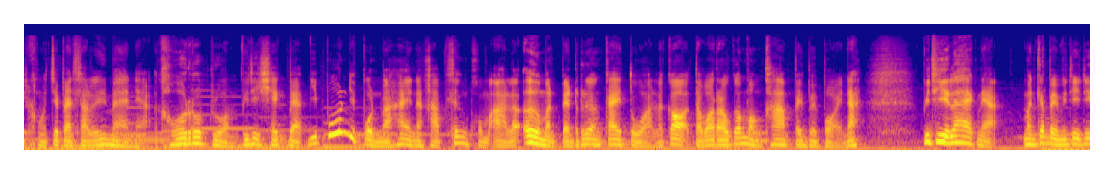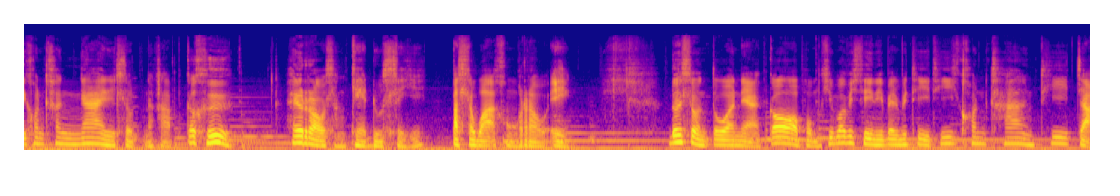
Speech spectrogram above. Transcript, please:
จของ Japan Salaryman เนี่ยเขารวบรวมวิธีเช็คแบบญี่ปุ่นญี่ปุ่นมาให้นะครับ ซึ่งผมอ่านแล้วเออมันเป็นเรื่องใกล้ตัว แล้วก็แต่ว่าเราก็มองข้ามไปบ่อยๆนะ วิธีแรกเนี่ยมันก็เป็นวิธีที่ค่อนข้างง่ายที่สุดนะครับ ก็คือให้เราสังเกตดูสีปัสสาวะของเราเอง โดยส่วนตัวเนี่ยก็ผมคิดว่าวิธีนี้เป็นวิธีที่ค่อนข้างที่จะ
